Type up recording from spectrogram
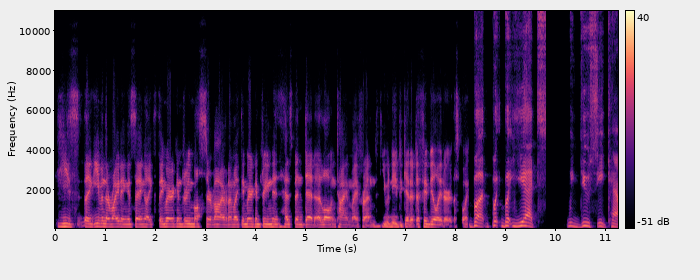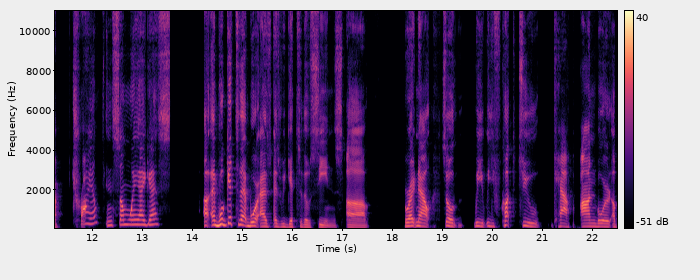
he's like, even the writing is saying, like, the American dream must survive. And I'm like, the American dream has been dead a long time, my friend. You would need to get a defibrillator at this point. But, but, but yet, we do see Cap triumph in some way, I guess. Uh, and we'll get to that more as as we get to those scenes. Uh, right now, so we we've cut to Cap on board a,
